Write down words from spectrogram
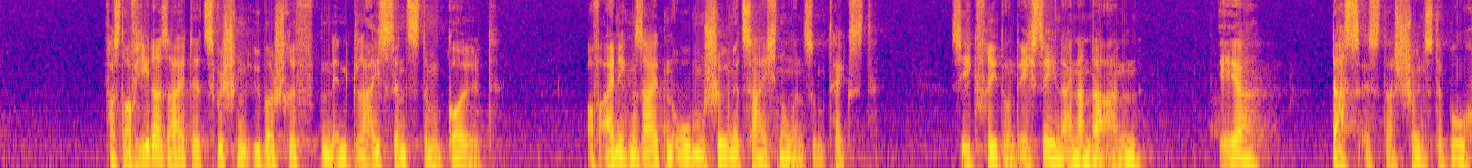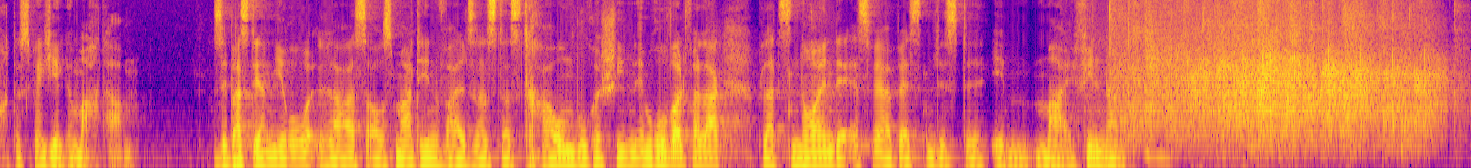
Fast auf jeder Seite Zwischenüberschriften in gleißendstem Gold. Auf einigen Seiten oben schöne Zeichnungen zum Text. Siegfried und ich sehen einander an. Er, das ist das schönste Buch, das wir je gemacht haben. Sebastian Miro las aus Martin Walsers das Traumbuch erschienen im Rowold Verlag, Platz 9 der SWR Bestenliste im Mai. Vielen Dank.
